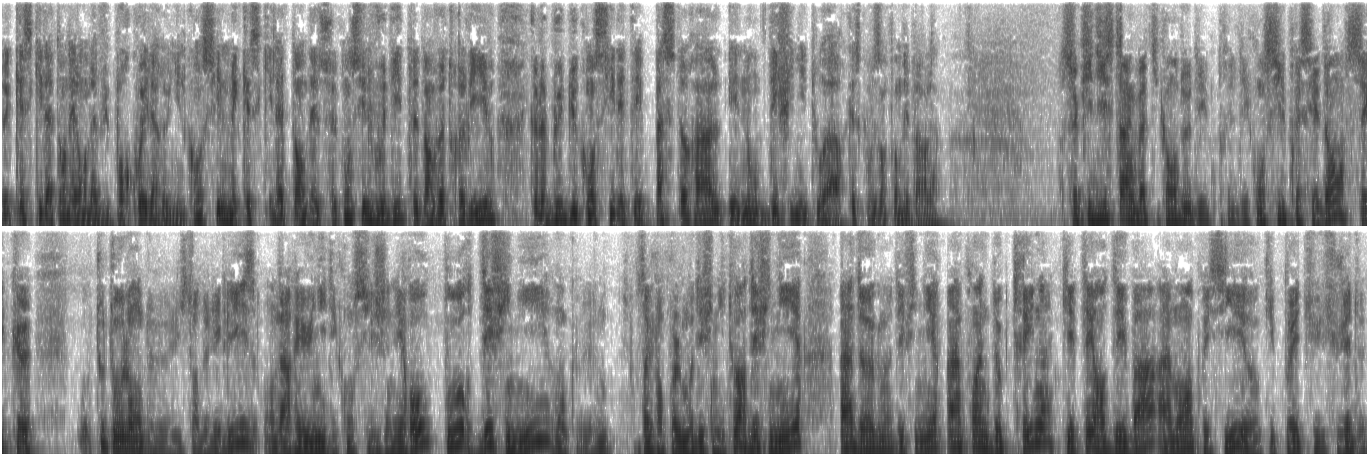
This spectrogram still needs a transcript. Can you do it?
euh, qu'est-ce qu'il attendait? On a vu pourquoi il a réuni le concile, mais qu'est-ce qu'il attendait de ce concile? Vous dites dans votre livre que le but du concile était pastoral et non définitoire. Qu'est-ce que vous entendez par là? Ce qui distingue Vatican II des conciles précédents, c'est que tout au long de l'histoire de l'Église, on a réuni des conciles généraux pour définir, donc euh, c'est pour ça que j'emploie le mot définitoire, définir un dogme, définir un point de doctrine qui était en débat à un moment précis, ou euh, qui peut être sujet de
